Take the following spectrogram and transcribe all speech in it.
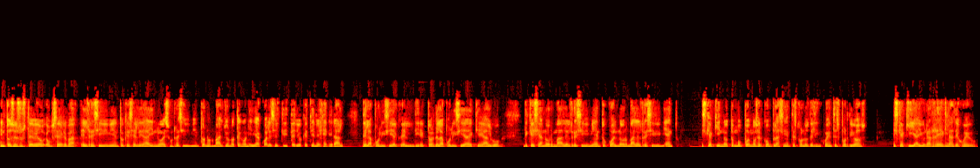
Entonces usted ve, observa el recibimiento que se le da y no es un recibimiento normal. Yo no tengo ni idea cuál es el criterio que tiene el general de la policía, el, director de la policía, de que algo, de que sea normal el recibimiento. ¿Cuál normal el recibimiento? Es que aquí no podemos ser complacientes con los delincuentes, por Dios. Es que aquí hay unas reglas de juego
